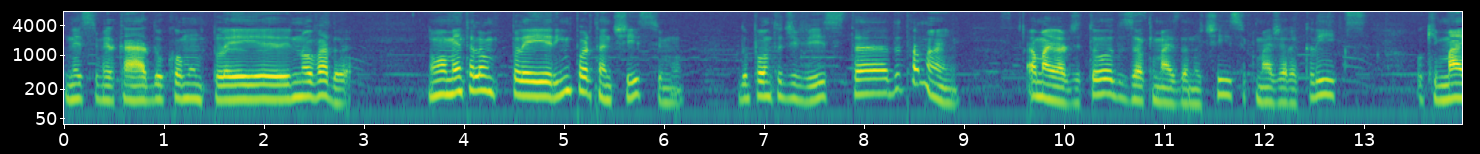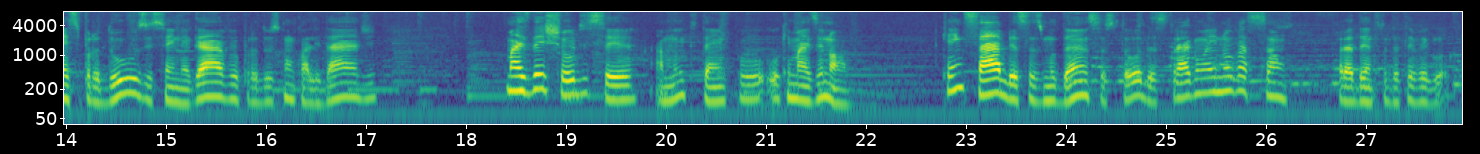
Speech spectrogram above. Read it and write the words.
nesse mercado como um player inovador. No momento, ela é um player importantíssimo do ponto de vista do tamanho. É o maior de todos, é o que mais dá notícia, o que mais gera cliques, o que mais produz, isso é inegável, produz com qualidade, mas deixou de ser há muito tempo o que mais inova. Quem sabe essas mudanças todas tragam a inovação para dentro da TV Globo.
